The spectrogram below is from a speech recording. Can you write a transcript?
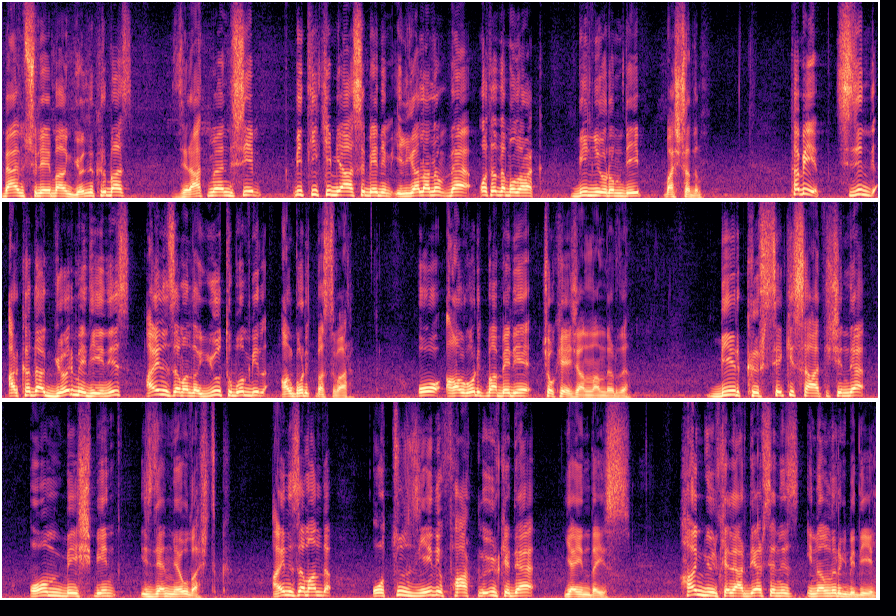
ben Süleyman Gönül Kırbaz, ziraat mühendisiyim. Bitki kimyası benim ilgi alanım ve otadam olarak biliyorum deyip başladım. Tabii sizin arkada görmediğiniz aynı zamanda YouTube'un bir algoritması var. O algoritma beni çok heyecanlandırdı. 1.48 saat içinde 15 bin izlenmeye ulaştık. Aynı zamanda 37 farklı ülkede yayındayız. Hangi ülkeler derseniz inanılır gibi değil.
